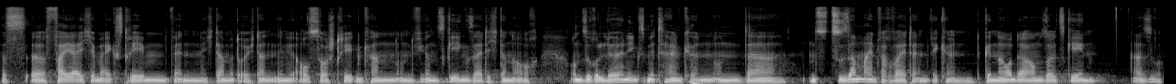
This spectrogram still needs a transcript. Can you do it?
Das äh, feiere ich immer extrem, wenn ich da mit euch dann in den Austausch treten kann und wir uns gegenseitig dann auch unsere Learnings mitteilen können und da uns zusammen einfach weiterentwickeln. Genau darum soll's gehen. Also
